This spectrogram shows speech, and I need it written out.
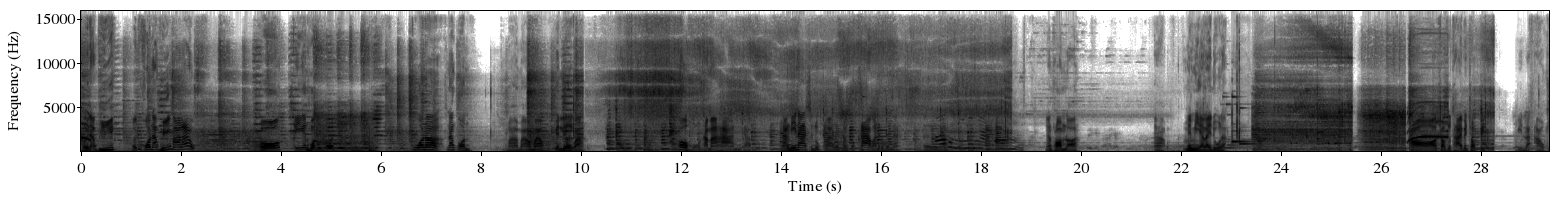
เฮ้ยนางผี เฮ้ยทุกคนนางผีมาแล้ว โอ้โหตีกันหัวหลุดเลย กลัวนะนั่งก่อน มามาเอามาเอาเปลี่ยนเรื่องดีกว่า โอ้โหทำอาหารครับนางนี้น่าสนุกมากเลยทำกับข้าวกันนะทุกคนนะเออพ่อพรุ่ งั้นพร้อมเหรอ อ้าว ไม่มีอะไรดูละ อ๋อ ช่องสุดท้ายเป็นช่องปิด ปิดละอ่าโอเค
